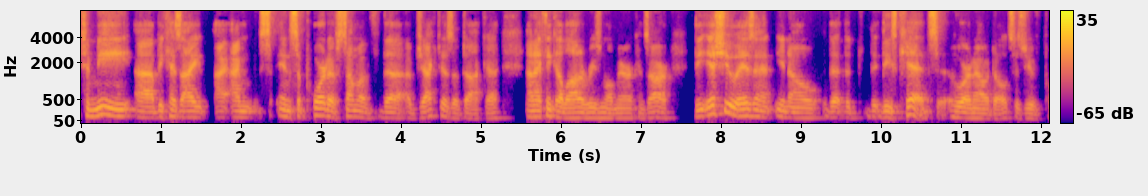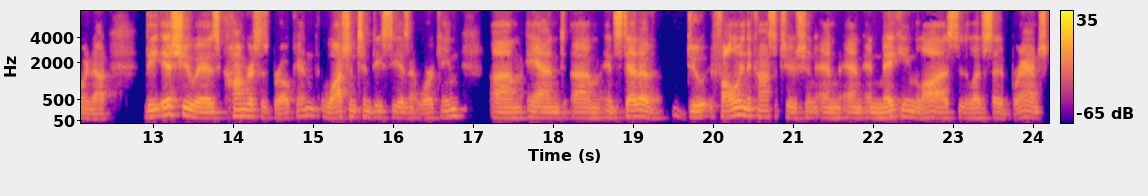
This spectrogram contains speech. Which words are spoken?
to me, uh, because I, I am in support of some of the objectives of DACA, and I think a lot of reasonable Americans are. The issue isn't, you know, that the, the, these kids who are now adults, as you've pointed out. The issue is Congress is broken. Washington D.C. isn't working, um, and um, instead of do following the Constitution and and and making laws through the legislative branch,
